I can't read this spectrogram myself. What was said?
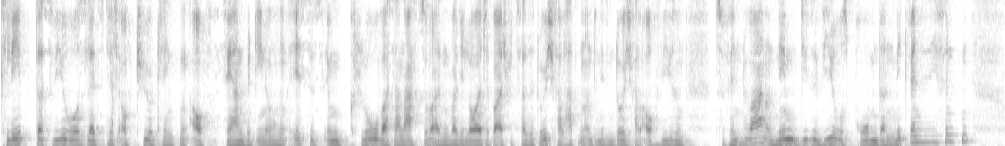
klebt das Virus letztlich auf Türklinken, auf Fernbedienungen? Ist es im Klowasser nachzuweisen, weil die Leute beispielsweise Durchfall hatten und in diesem Durchfall auch Viren zu finden waren und nehmen diese Virusproben dann mit, wenn sie sie finden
